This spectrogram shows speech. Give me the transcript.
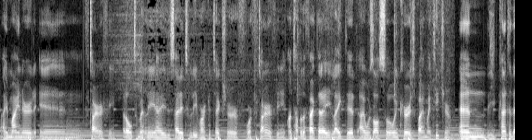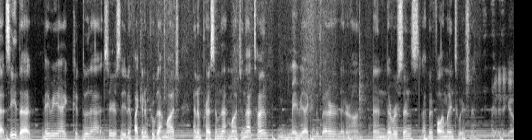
I minored in photography. But ultimately, I decided to leave architecture for photography. On top of the fact that I liked it, I was also encouraged by my teacher. And he planted that seed that maybe I could do that seriously. And if I can improve that much and impress him that much in that time, maybe I can do better later on. And ever since, I've been following my intuition. Ready to go?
